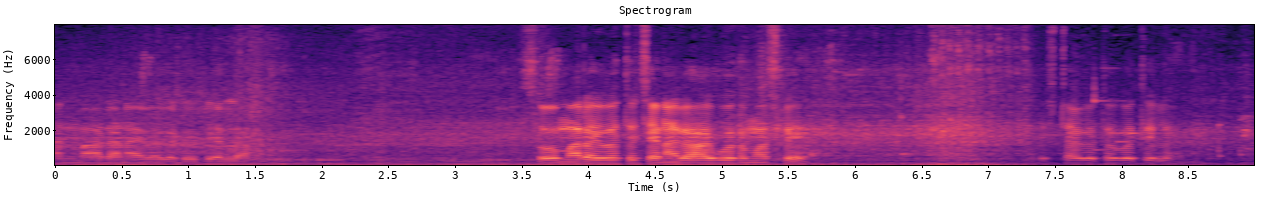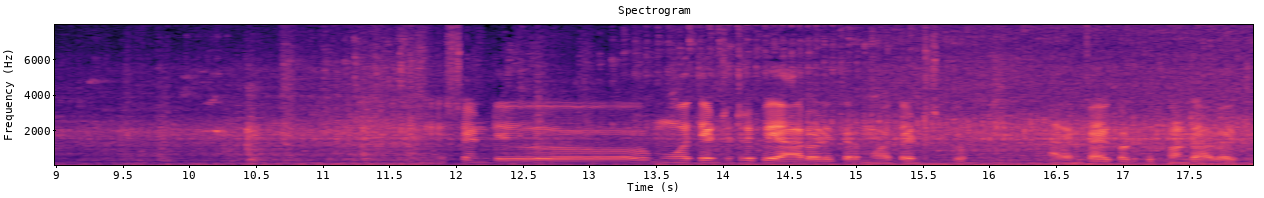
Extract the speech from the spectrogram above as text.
ಆನ್ ಮಾಡೋಣ ಇವಾಗ ಡ್ಯೂಟಿ ಎಲ್ಲ. ಸೋಮವಾರ ಇವತ್ತು ಚೆನ್ನಾಗಿ ಆಗ್ಬೋದು ಮೋಸ್ಟ್ಲಿ ಎಷ್ಟಾಗುತ್ತೋ ಗೊತ್ತಿಲ್ಲ. ಎಷ್ಟೆಂಟು ಮೂವತ್ತೆಂಟು ಟ್ರಿಪ್ ಯಾರು ಹೊಡಿತಾರೆ, ಮೂವತ್ತೆಂಟು ಟ್ರಿಪ್ಪು ಅದನ್ನು ಕೈ ಕೊಟ್ಟು ಕುತ್ಕೊಂಡ್ರೆ ಆಗೋಯ್ತು.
